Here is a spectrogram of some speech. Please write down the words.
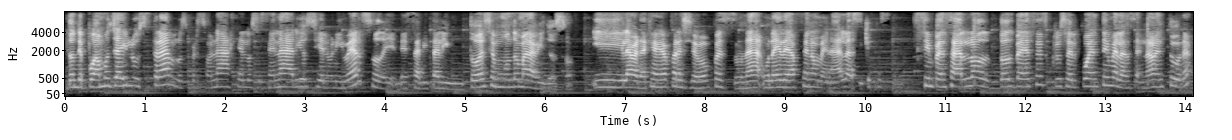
donde podamos ya ilustrar los personajes, los escenarios y el universo de, de Sarita Libu, todo ese mundo maravilloso. Y la verdad que me pareció pues una, una idea fenomenal, así que pues sin pensarlo dos veces, crucé el puente y me lancé en la aventura.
